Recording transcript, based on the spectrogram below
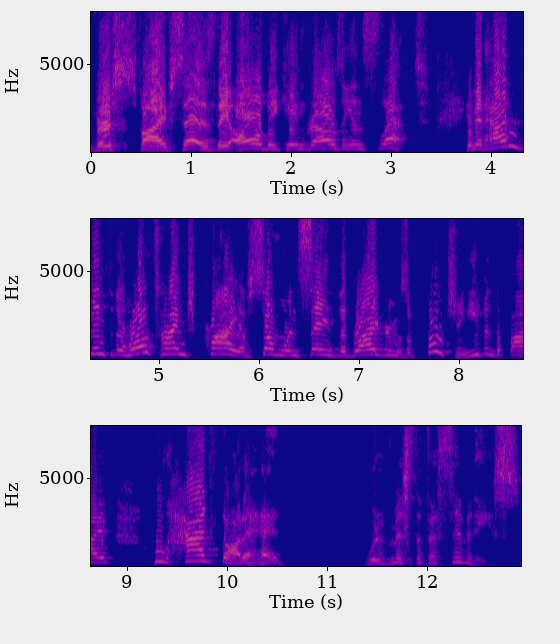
Verse 5 says, They all became drowsy and slept. If it hadn't been for the well timed cry of someone saying the bridegroom was approaching, even the five who had thought ahead would have missed the festivities.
